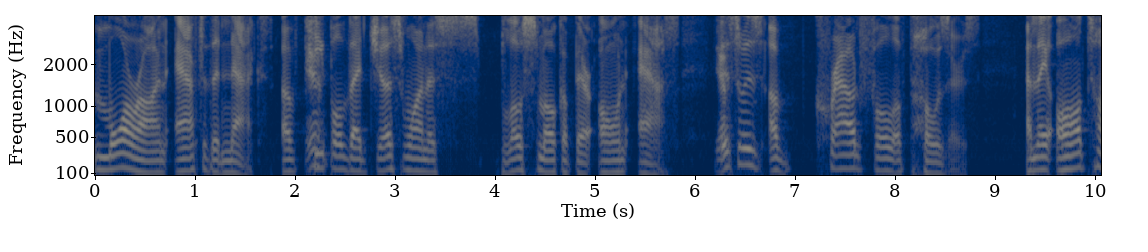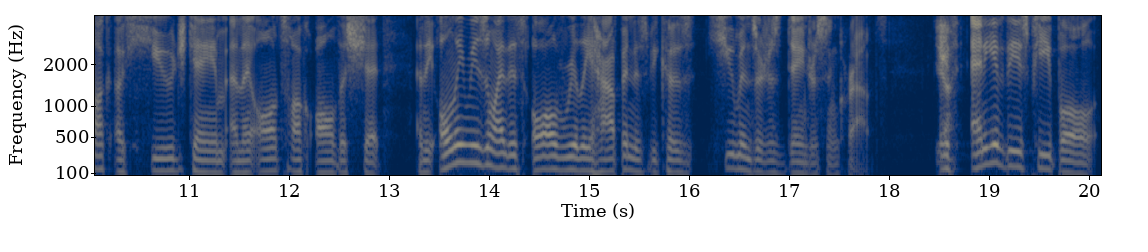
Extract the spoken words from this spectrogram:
moron after the next of Yeah. people that just want to s- blow smoke up their own ass. Yep. This was a crowd full of posers, and they all talk a huge game and they all talk all the shit. And the only reason why this all really happened is because humans are just dangerous in crowds. Yeah. If any of these people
